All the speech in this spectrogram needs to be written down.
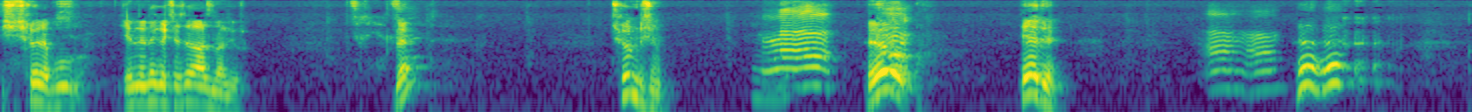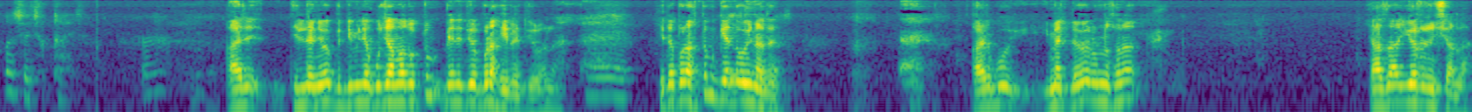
Dişi çıkıyor ya bu eline ne geçerse ağzına alıyor. Ne? Çıkıyor mu dişin? He. He hadi. He he. Konuşacak gayrı. Gayrı dilleniyor. Dibine kucağıma tuttum. Beni diyor bırak yine diyor hala. He. Bir de bıraktım kendi oynadı. Gayrı bu yemekle ver ondan sonra yaza yürür inşallah.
